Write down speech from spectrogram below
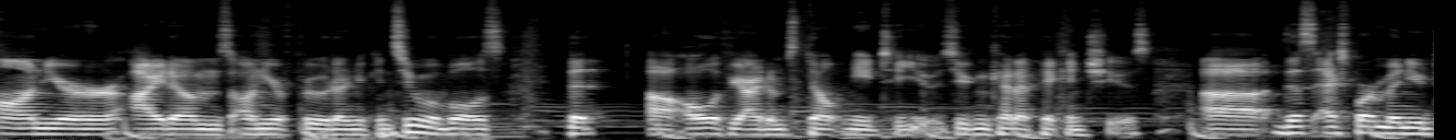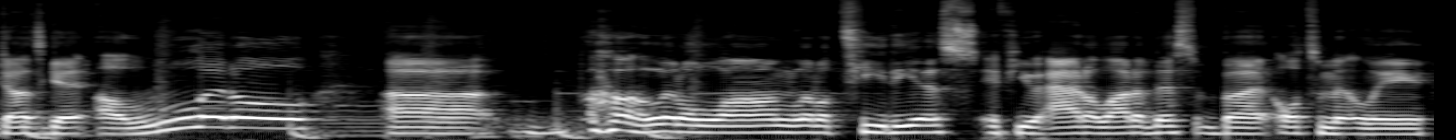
on your items, on your food, on your consumables that uh, all of your items don't need to use. You can kind of pick and choose. Uh, this export menu does get a little, uh, a little long, a little tedious if you add a lot of this, but ultimately,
